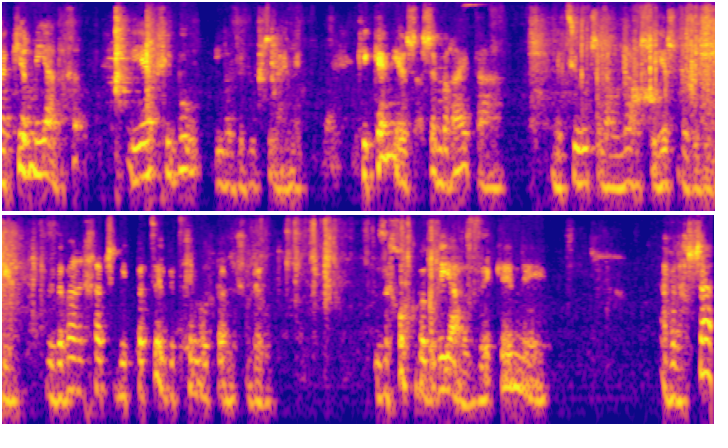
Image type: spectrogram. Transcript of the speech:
נכיר מיד, יהיה חיבור לזיווג של האמת. כי כן יש, השם ברא את המציאות של העולם שיש בזיווגים. זה דבר אחד שמתפצל וצריכים עוד פעם לחבר אותו. זה חוק בבריאה, זה כן... אה, אבל עכשיו,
